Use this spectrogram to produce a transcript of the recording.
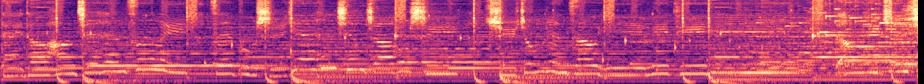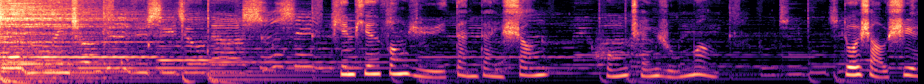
待到行间字里，再不是眼前朝夕，曲中人早已离题。当一阵阵临窗雨洗就那时心。翩翩风雨淡淡伤，红尘如梦。多少事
